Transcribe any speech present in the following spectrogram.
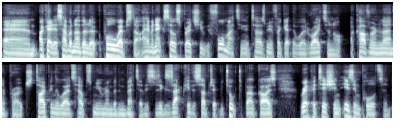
Um, okay, let's have another look. Paul Webster. I have an Excel spreadsheet with formatting that tells me if I get the word right or not. A cover and learn approach. Typing the words helps me remember them better. This is exactly the subject we talked about, guys. Repetition is important.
